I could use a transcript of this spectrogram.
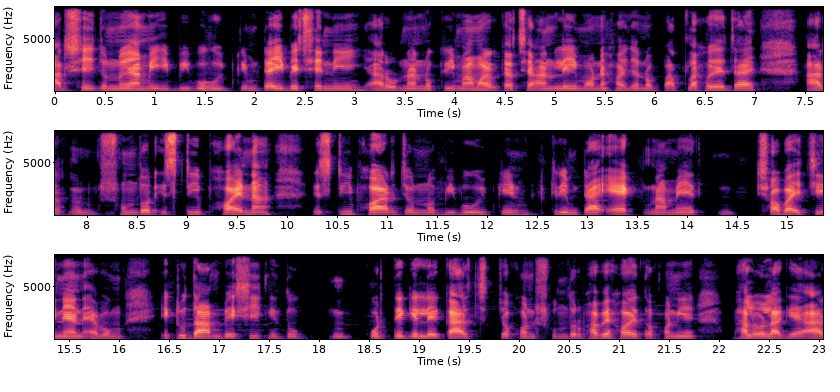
আর সেই জন্যই আমি বিভো হুইপ ক্রিমটাই বেছে নিই। আর অন্যান্য ক্রিম আমার কাছে আনলেই মনে হয় যেন পাতলা হয়ে যায়। আর সুন্দর স্টিপ হয় না। স্টিপ হওয়ার জন্য হুইপ ক্রিম, ক্রিমটা এক নামে সবাই চিনেন এবং একটু দাম বেশি, কিন্তু করতে গেলে কাজ যখন সুন্দরভাবে হয় তখনই ভালো লাগে। আর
